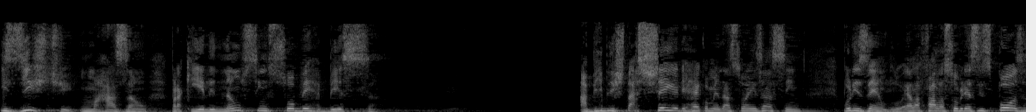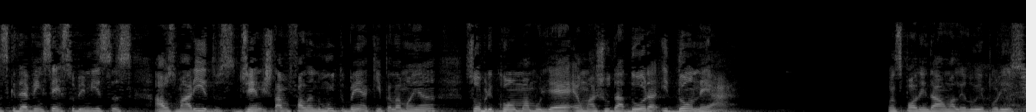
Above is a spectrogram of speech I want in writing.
Existe uma razão para que ele não se ensoberbeça. A Bíblia está cheia de recomendações assim. Por exemplo, ela fala sobre as esposas que devem ser submissas aos maridos. Jenny estava falando muito bem aqui pela manhã sobre como a mulher é uma ajudadora idônea. Quantos podem dar um aleluia por isso?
